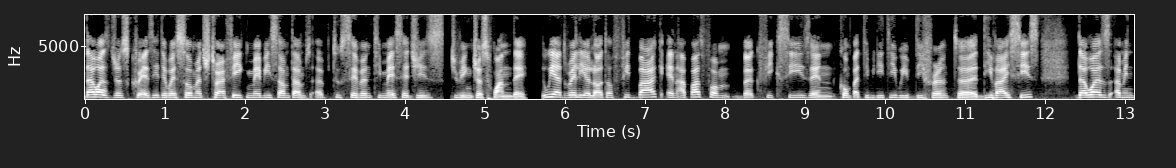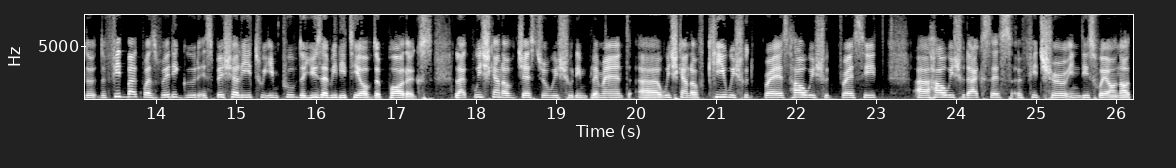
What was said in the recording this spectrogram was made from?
that was just crazy. There was so much traffic maybe sometimes up to 70 messages during just one day we had really a lot of feedback and apart from bug fixes and compatibility with different uh, devices that was i mean the, the feedback was really good especially to improve the usability of the products. Like which kind of gesture we should implement uh, which kind of key we should press how we should press it uh, how we should access a feature in this way or not.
